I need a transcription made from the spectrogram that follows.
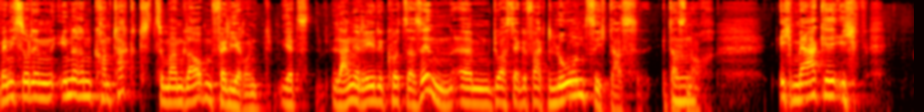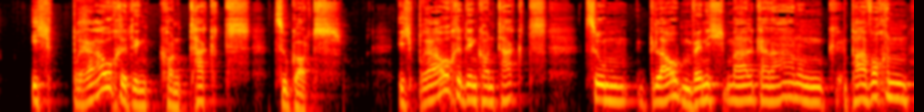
wenn ich so den inneren Kontakt zu meinem Glauben verliere, und jetzt lange Rede, kurzer Sinn, ähm, du hast ja gefragt, lohnt sich das, das mhm. noch? Ich merke, ich, ich brauche den Kontakt zu Gott. Ich brauche den Kontakt zum Glauben. Wenn ich mal, keine Ahnung, ein paar Wochen,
